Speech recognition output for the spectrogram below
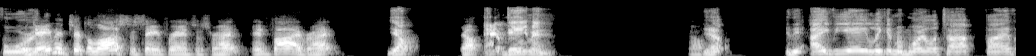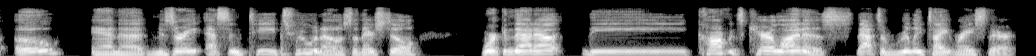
for well, Daemen the, took a loss to St. Francis, right? In five, right? Yep. Yep. At Daemen. Oh. Yep. In the IVA, Lincoln Memorial atop 5-0 and uh, Missouri S&T 2-0. So they're still working that out the Conference Carolinas, that's a really tight race there.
